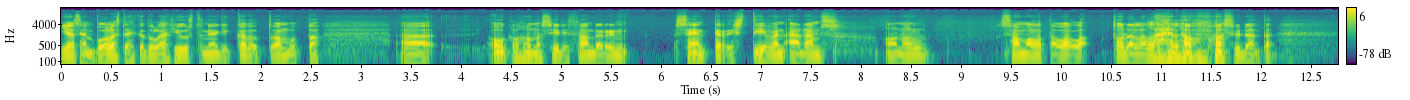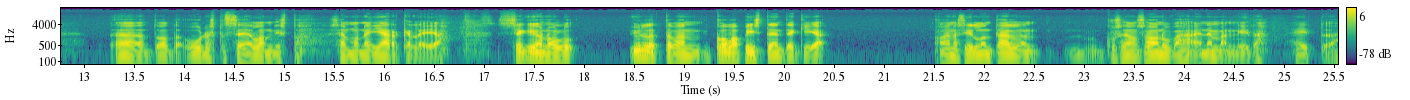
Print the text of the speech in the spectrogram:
Ja sen puolesta ehkä tulee Houstoniakin katsottua, mutta äh, Oklahoma City Thunderin sentteri Steven Adams on ollut samalla tavalla todella lähellä omaa sydäntä ää, tuolta uudesta Seelannista semmoinen järkele ja sekin on ollut yllättävän kova pisteentekijä aina silloin tällöin, kun se on saanut vähän enemmän niitä heittoja.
